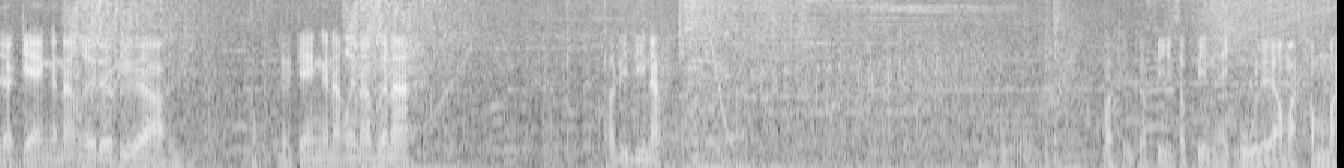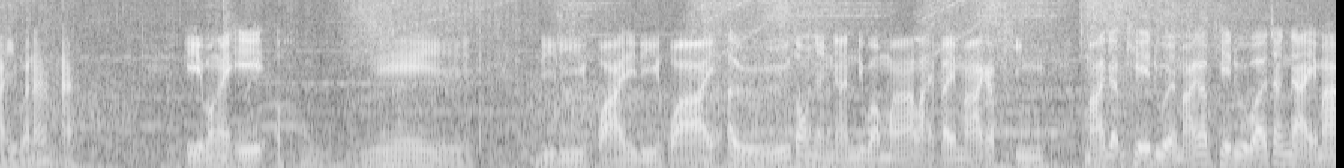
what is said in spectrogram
อย่าแกล้งกันนักเลยเด้อเพื่อนอย่าแกล้งกันนักเลยนะเพื่อนนะ ขอดีๆนะ โอ้โห มาถึงก็ฟรีสปินให้กูเลยเอามาทำไมวะนะ อะ เอว่าไงเอ โอ้โหเย่ดีๆ ควายดีๆ ควาย เออ ต้องอย่างนั้นดีว่าม้าไหลไปม้ากับคิง ม้ากับเคด้วย ม้ากับเคด้วยว่าจังไหนมา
